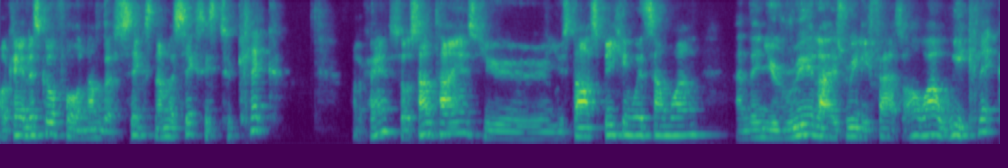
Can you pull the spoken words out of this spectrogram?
Okay, let's go for number six. Number six is to click. Okay, so sometimes you you start speaking with someone and then you realize really fast, oh wow, we click.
